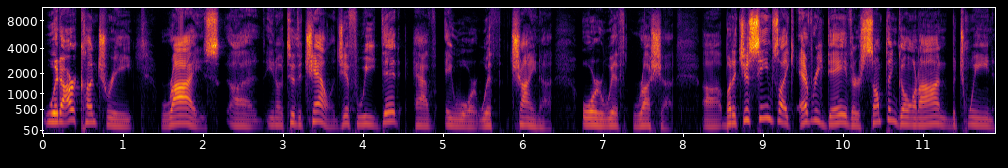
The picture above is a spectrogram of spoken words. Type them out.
Would our country rise, uh, you know, to the challenge if we did have a war with China or with Russia? Uh, but it just seems like every day there's something going on between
